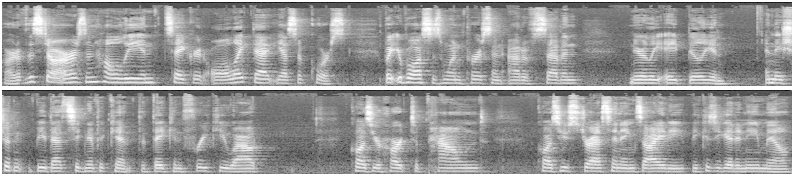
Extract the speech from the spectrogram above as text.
part of the stars and holy and sacred all like that yes of course but your boss is one person out of seven, nearly 8 billion. And they shouldn't be that significant that they can freak you out, cause your heart to pound, cause you stress and anxiety because you get an email.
